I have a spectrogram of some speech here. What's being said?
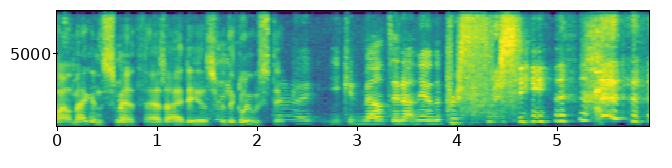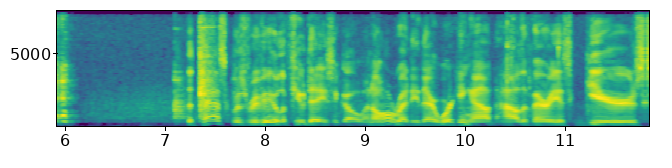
while Megan Smith has ideas for the glue stick. You could melt it on the other person's machine. The task was revealed a few days ago, and already they're working out how the various gears,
